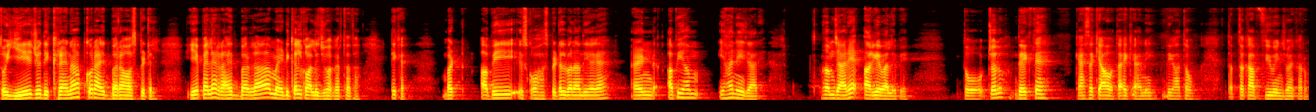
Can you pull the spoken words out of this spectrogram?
तो ये जो दिख रहा है ना आपको रायत बरा हॉस्पिटल, ये पहले रायत बरा मेडिकल कॉलेज हुआ करता था, ठीक है? बट अभी इसको हॉस्पिटल बना दिया गया है एंड अभी हम यहाँ नहीं जा रहे, हम जा रहे हैं आगे वाले पे। तो चलो देखते हैं कैसा क्या होता है, क्या नहीं, दिखाता हूँ। तब तक आप व्यू एंजॉय करो।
